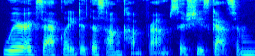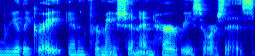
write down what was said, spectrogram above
where exactly did the song come from? So she's got some really great information in her resources.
